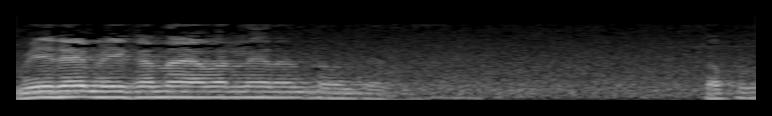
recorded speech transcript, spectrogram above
మీరే మీకన్నా ఎవరు లేరంటూ ఉంటాడు. తప్పుడు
